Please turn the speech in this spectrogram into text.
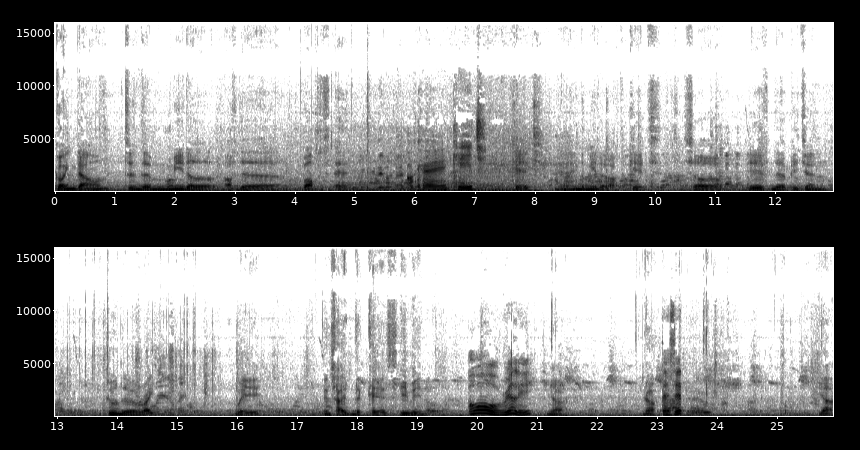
going down to the middle of the box Okay. Cage. cage yeah, uh-huh. in the middle of the cage so if the pigeon do the right way inside the cage he win Oh, really? yeah yeah That's it? Yeah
